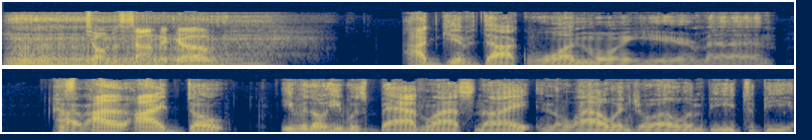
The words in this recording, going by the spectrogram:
him? tell him it's time to go. I'd give Doc one more year, man. Because I, I, I don't. Even though he was bad last night and allowing Joel Embiid to be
